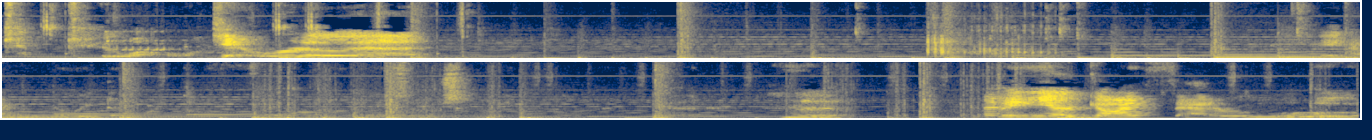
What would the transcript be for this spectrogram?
Get, cool. Get rid of that. Hmm making our guy fatter. Ooh,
